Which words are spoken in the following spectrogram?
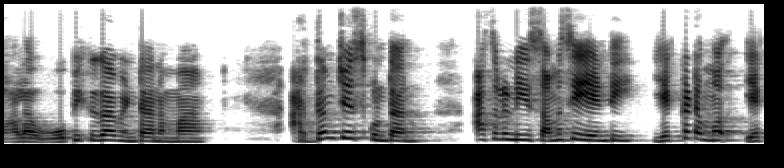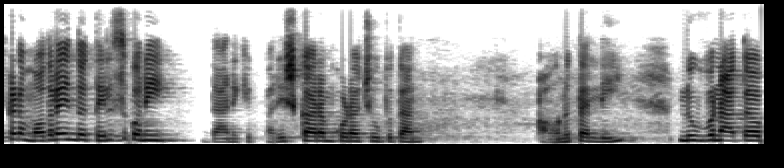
చాలా ఓపికగా వింటానమ్మా. అర్థం చేసుకుంటాను. అసలు నీ సమస్య ఏంటి? ఎక్కడ మొ ఎక్కడ మొదలైందో తెలుసుకొని దానికి పరిష్కారం కూడా చూపుతాను. అవును తల్లి నువ్వు నాతో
